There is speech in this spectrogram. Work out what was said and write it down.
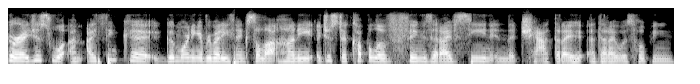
Sure. I just, wa- um, I think, uh, good morning, everybody. Thanks a lot, Hani. Just a couple of things that I've seen in the chat that I, that I was hoping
